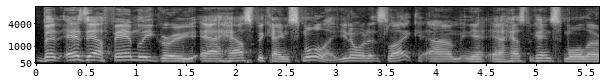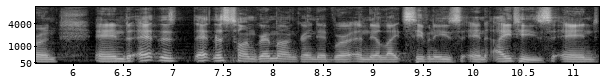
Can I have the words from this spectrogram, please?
but as our family grew, our house became smaller. You know what it's like? Um, yeah, our house became smaller, and and at this at this time, Grandma and Granddad were in their late seventies and eighties, and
